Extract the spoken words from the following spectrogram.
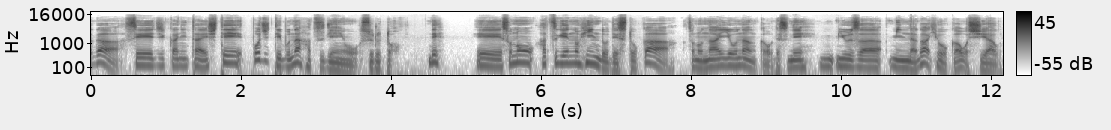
ーが政治家に対してポジティブな発言をすると。で、えー、その発言の頻度ですとか、その内容なんかをですね、ユーザーみんなが評価をし合う。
